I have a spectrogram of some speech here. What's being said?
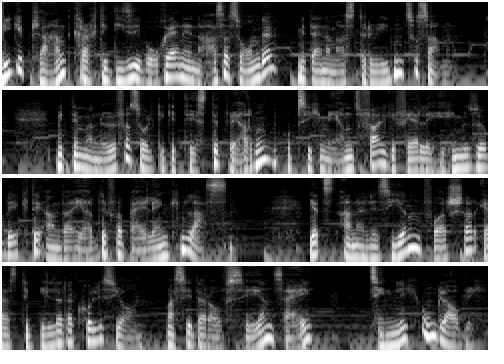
Wie geplant krachte diese Woche eine NASA-Sonde mit einem Asteroiden zusammen. Mit dem Manöver sollte getestet werden, ob sich im Ernstfall gefährliche Himmelsobjekte an der Erde vorbeilenken lassen. Jetzt analysieren Forscher erste Bilder der Kollision. Was sie darauf sehen, sei ziemlich unglaublich.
